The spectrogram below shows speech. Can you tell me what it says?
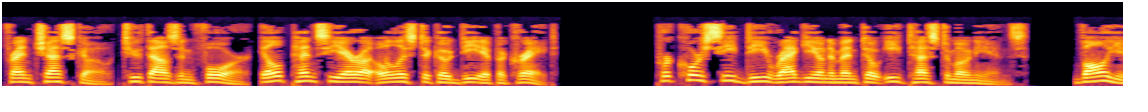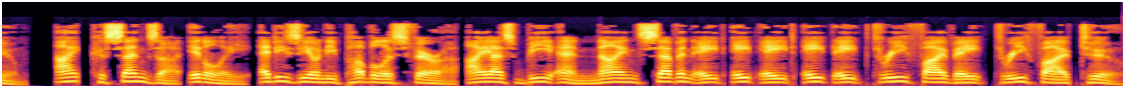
Francesco 2004, Il pensiero olistico di Ippocrate. Percorsi di ragionamento e testimonianze. Volume I. Cosenza Italy, Edizioni Pubblicifera, ISBN 978-88-88358-35-2.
